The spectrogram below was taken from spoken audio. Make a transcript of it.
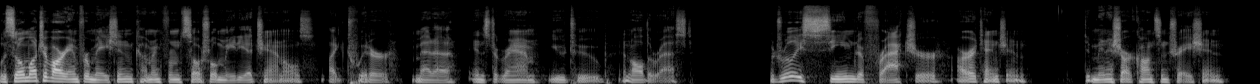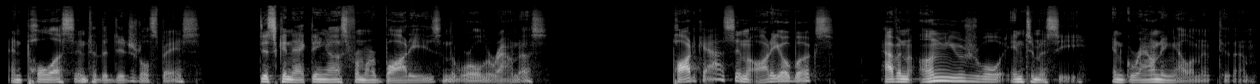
With so much of our information coming from social media channels like Twitter, Meta, Instagram, YouTube, and all the rest, which really seem to fracture our attention, diminish our concentration, and pull us into the digital space, disconnecting us from our bodies and the world around us. Podcasts and audiobooks have an unusual intimacy and grounding element to them.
